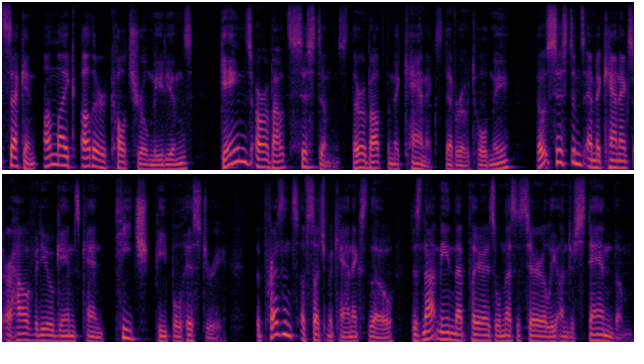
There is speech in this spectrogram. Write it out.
second, unlike other cultural mediums, games are about systems. They're about the mechanics, Devereaux told me. Those systems and mechanics are how video games can teach people history. The presence of such mechanics, though, does not mean that players will necessarily understand them.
